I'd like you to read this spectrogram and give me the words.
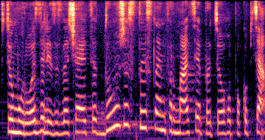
В цьому розділі зазначається дуже стисла інформація про цього покупця.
